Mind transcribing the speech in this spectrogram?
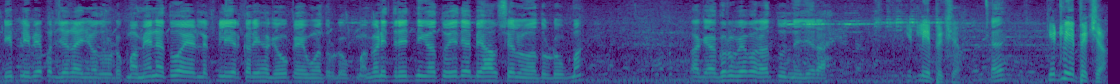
ડીપલી પેપર જરાય નહોતું ટૂંકમાં. મહેનત હોય એટલે ક્લિયર કરી શકે ઓકે એવું હતું ટૂંકમાં. ગણિત રીતની હતું એ તે બે હાવ સહેલું હતું ટૂંકમાં. બાકી અઘરું પેપર હતું જ નહીં જરા. કેટલી અપેક્ષા? હે? કેટલી અપેક્ષા?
